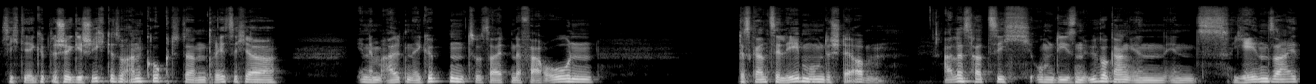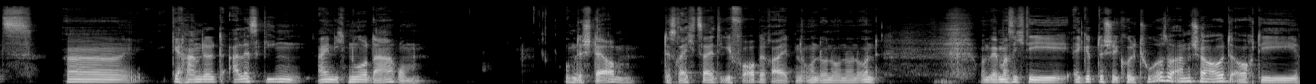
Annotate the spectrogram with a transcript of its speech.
sich die ägyptische Geschichte so anguckt, dann dreht sich ja in dem alten Ägypten zu Seiten der Pharaonen das ganze Leben um das Sterben. Alles hat sich um diesen Übergang in, ins Jenseits äh, gehandelt. Alles ging eigentlich nur darum, um das Sterben, das rechtzeitige Vorbereiten und, und, und, und, und. Und wenn man sich die ägyptische Kultur so anschaut, auch die,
